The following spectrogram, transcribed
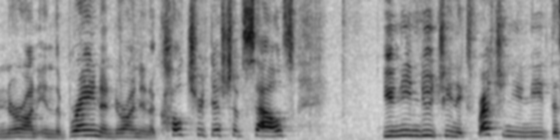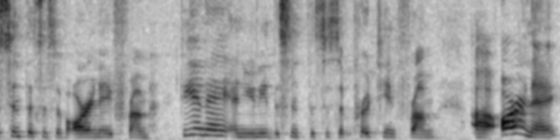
neuron in the brain, a neuron in a culture dish of cells, you need new gene expression, you need the synthesis of RNA from DNA, and you need the synthesis of protein from uh, RNA.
